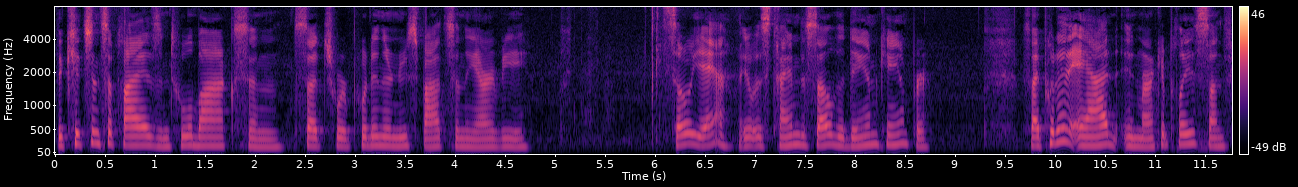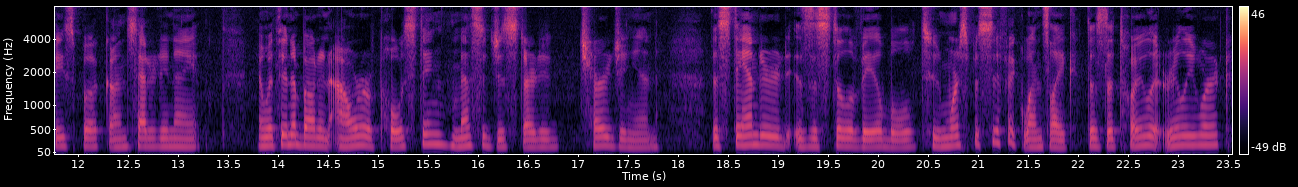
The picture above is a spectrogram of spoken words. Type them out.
The kitchen supplies and toolbox and such were put in their new spots in the RV. So, yeah, it was time to sell the damn camper. So, I put an ad in Marketplace on Facebook on Saturday night, and within about an hour of posting, messages started charging in. The standard is still available to more specific ones like Does the toilet really work?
